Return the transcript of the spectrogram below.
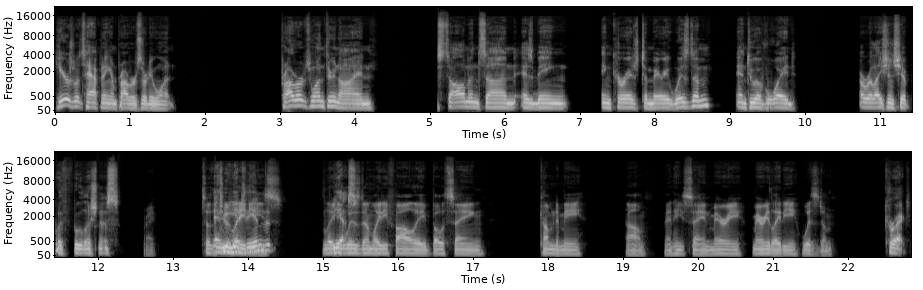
here's what's happening in Proverbs 31. Proverbs 1 through 9, Solomon's son is being encouraged to marry wisdom and to mm-hmm. avoid a relationship with foolishness. Right. So the and two ladies, the, Lady yes. Wisdom, Lady Folly, both saying, Come to me. Um, and he's saying marry, marry Lady Wisdom. Correct.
